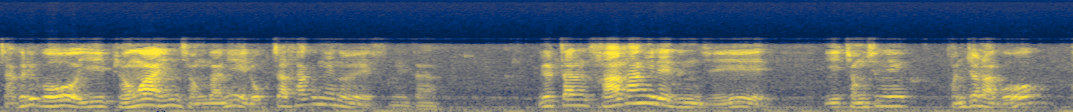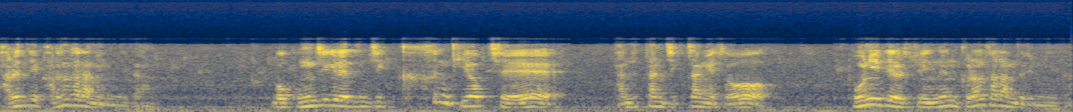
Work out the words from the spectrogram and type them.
자 그리고 이 병화인 정관이 록자 사궁에 놓여 있습니다. 일단 사상이라든지 이 정신이 건전하고 바르디 바른 사람입니다. 뭐 공직이라든지 큰 기업체에 반듯한 직장에서 본이 될 수 있는 그런 사람들입니다.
